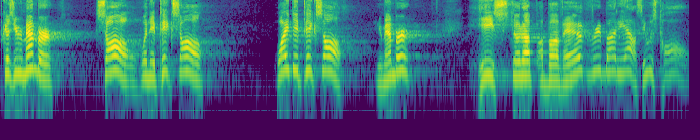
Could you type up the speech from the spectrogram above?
Because you remember, Saul, when they picked Saul, why did they pick Saul? You remember? He stood up above everybody else. He was tall.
